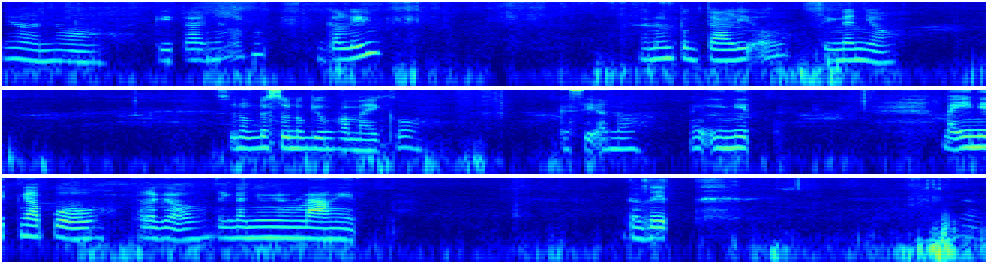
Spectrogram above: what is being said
Yan, oh. Kita nyo. Galing. Ganun pagtali, oh. Tingnan nyo. Sunog na sunog yung kamay ko. Kasi ano, ang init. Mainit nga po, oh. Talaga, oh. Tingnan nyo yung langit. Galit. Yan.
